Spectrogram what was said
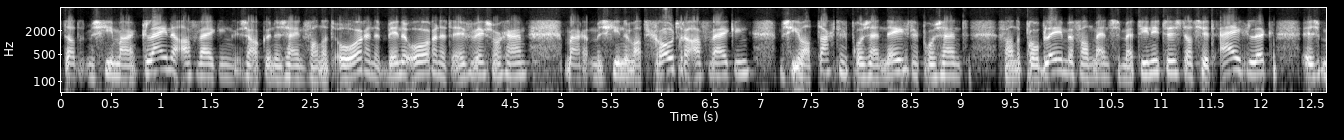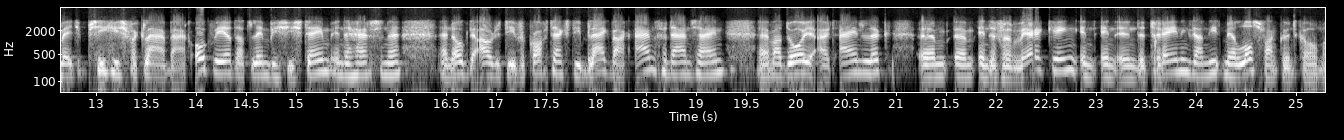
dat het misschien maar een kleine afwijking zou kunnen zijn van het oor en het binnenoor en het evenwichtsorgaan. Maar misschien een wat grotere afwijking, misschien wel 80%, 90% van de problemen van mensen met tinnitus, dat zit eigenlijk, is een beetje psychisch verklaarbaar. Ook weer dat limbisch systeem in de hersenen en ook de auditieve cortex die blijkbaar aangedaan zijn, eh, waardoor je uiteindelijk ehm, ehm, in de verwerking, in, in, in de training, daar niet meer los van kunt komen.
